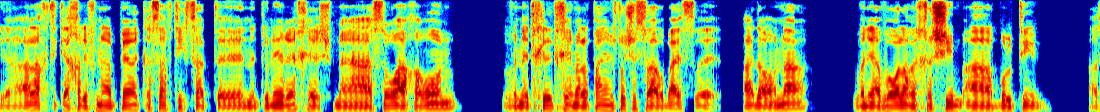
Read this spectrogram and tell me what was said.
הלכתי ככה לפני הפרק, אספתי קצת uh, נתוני רכש מהעשור האחרון, ונתחיל איתכם על 2013-2014 עד העונה, ואני אעבור על הרכשים הבולטים. אז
